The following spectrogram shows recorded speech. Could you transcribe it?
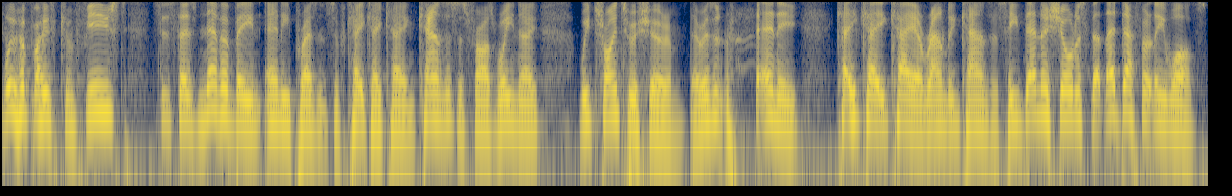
We were both confused since there's never been any presence of KKK in Kansas, as far as we know. We tried to assure him there isn't any KKK around in Kansas. He then assured us that there definitely was,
